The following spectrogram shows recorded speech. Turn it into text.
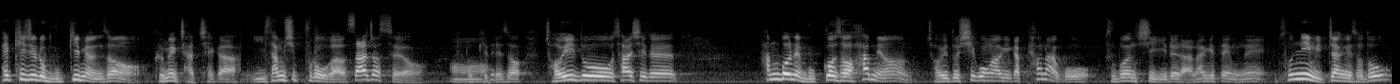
패키지로 묶이면서 금액 자체가 2, 30%가 싸졌어요. 어. 그렇게 돼서 저희도 사실은 한 번에 묶어서 하면 저희도 시공하기가 편하고 두 번씩 일을 안 하기 때문에 손님 입장에서도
